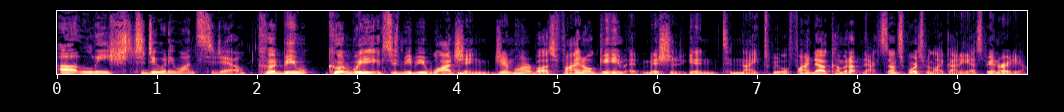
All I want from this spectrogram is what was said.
uh, leash to do what he wants to do. Could be could we, excuse me, be watching Jim Harbaugh's final game at Michigan tonight? We will find out coming up next on Sportsmanlike on ESPN Radio.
